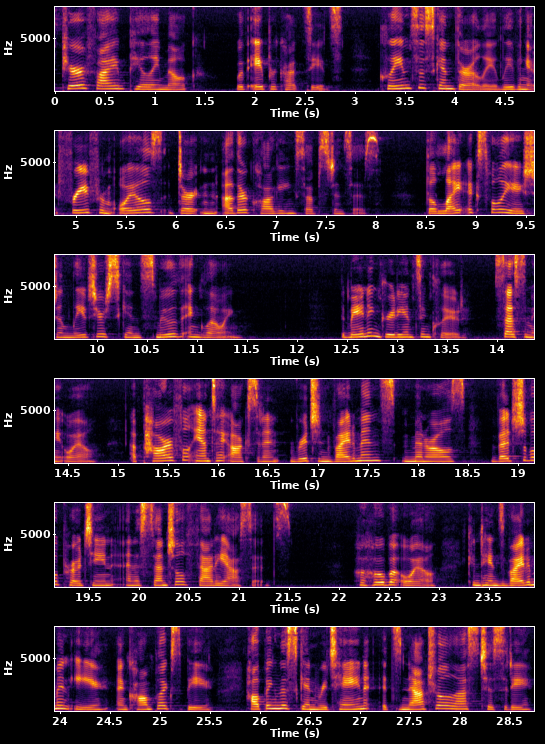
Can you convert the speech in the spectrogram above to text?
purifying peeling milk with apricot seeds cleans the skin thoroughly, leaving it free from oils, dirt, and other clogging substances. The light exfoliation leaves your skin smooth and glowing. The main ingredients include sesame oil, a powerful antioxidant rich in vitamins, minerals, vegetable protein, and essential fatty acids. Jojoba oil contains vitamin E and complex B, helping the skin retain its natural elasticity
